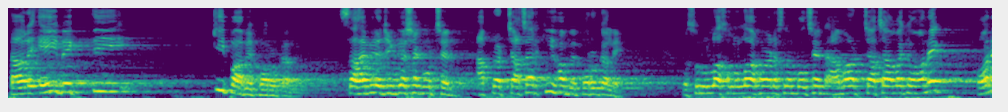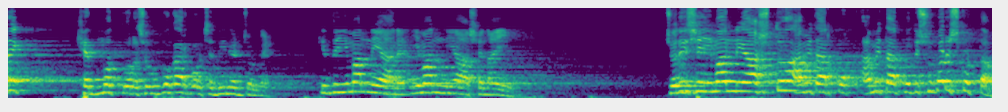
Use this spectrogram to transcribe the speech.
তাহলে এই ব্যক্তি কি পাবে পরকালে? সাহাবিরা জিজ্ঞাসা করছেন, আপনার চাচার কি হবে পরকালে? রসুল্লাহ সাল্লাম বলছেন, আমার চাচা আমাকে অনেক অনেক খেদমত করেছে, উপকার করেছে দিনের জন্য। কিন্তু ইমান নিয়ে আনে ইমান নিয়ে আসে নাই। যদি সে ইমান নিয়ে আসতো, আমি তার আমি তার প্রতি সুপারিশ করতাম।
